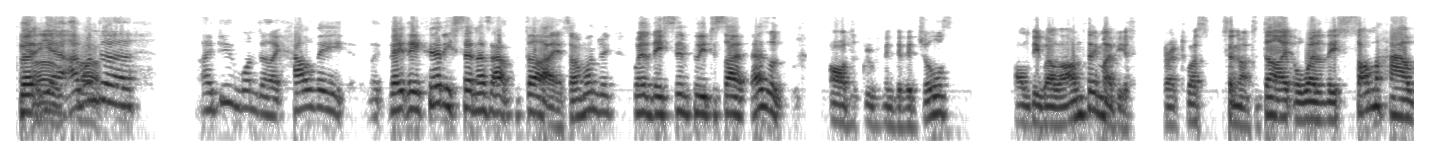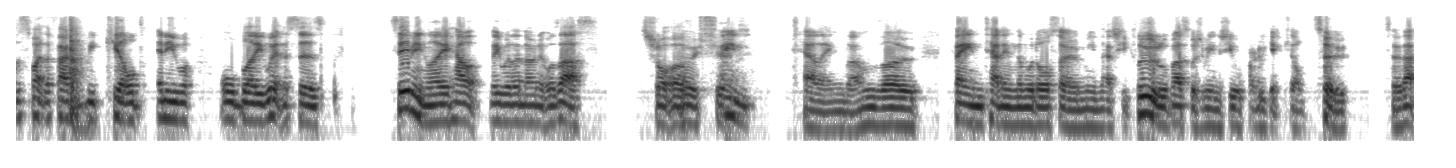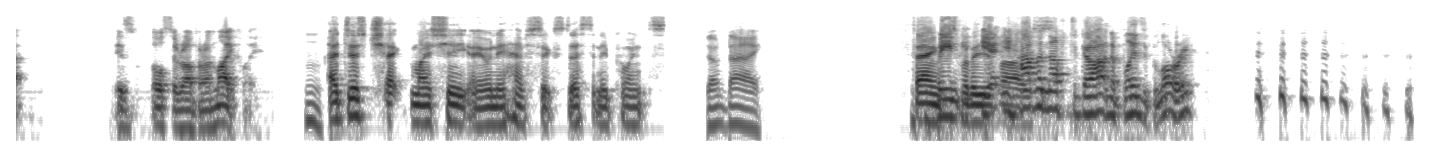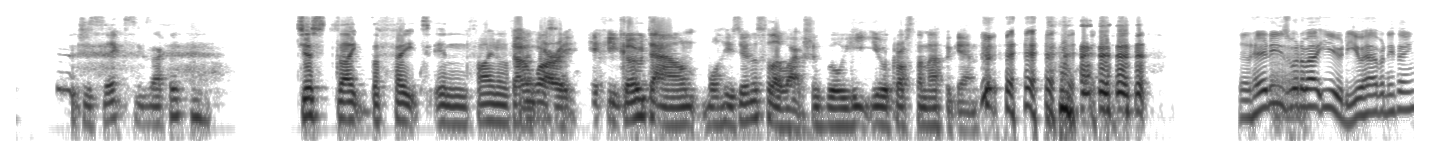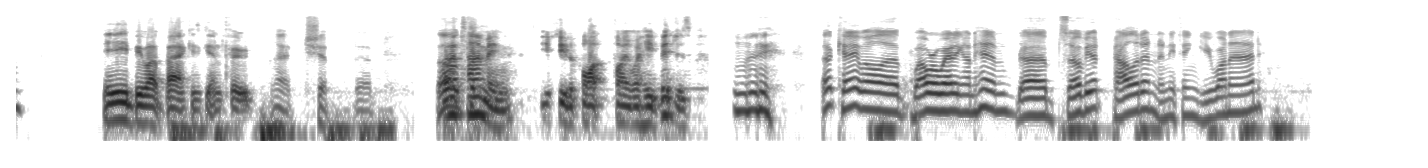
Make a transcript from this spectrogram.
But Oh, yeah, I wonder. I do wonder, like, how they like they they clearly sent us out to die. So I'm wondering whether they simply decide there's an odd group of individuals, oddly well armed. They might be a threat to us, send them out to die, or whether they somehow, despite the fact that we killed any all bloody witnesses, seemingly how they would have known it was us. Short of Oh. Telling them, though Fane telling them would also mean that she colluded with us, which means she will probably get killed too. So that is also rather unlikely. Hmm. I just checked my sheet. I only have six destiny points. Don't die. Thanks I mean, for the you, you have enough to go out in a blaze of glory, which is six exactly. Just like the fate in Final Don't Fantasy. worry. If you go down while he's doing the slow action, we'll yeet you across the map again. and Hades, what about you? Do you have anything? He'd be right back. He's getting food. Ah, shit. Uh, What okay. timing? You see the point where he bitches. okay, well, uh, while we're waiting on him, uh, Soviet, Paladin, anything you want to add?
